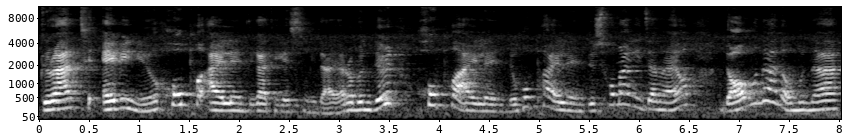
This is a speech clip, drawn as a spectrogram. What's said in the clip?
그란트 에비뉴 호프 아일랜드가 되겠습니다. 여러분들 호프 아일랜드, 호프 아일랜드 소망이잖아요. 너무나 너무나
